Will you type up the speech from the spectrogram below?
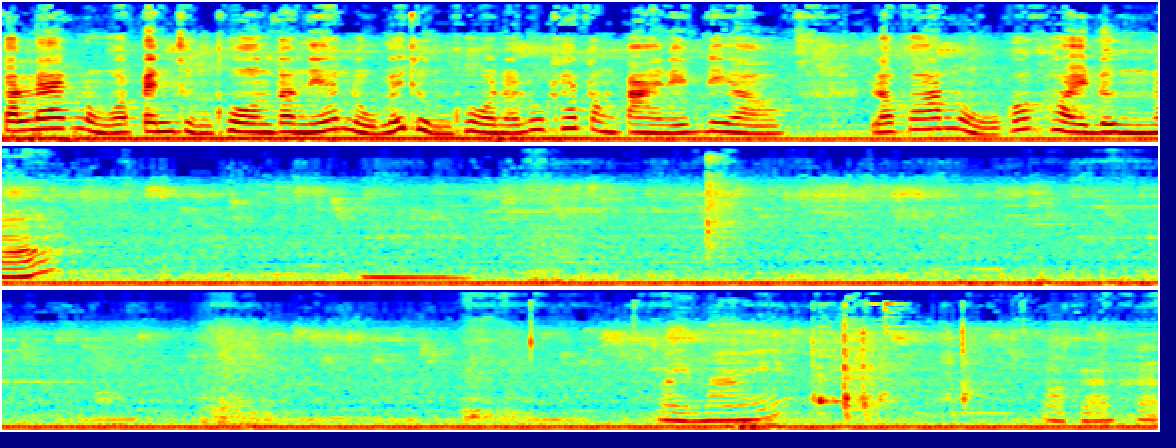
ตอนแรกหนูว่าเป็นถึงโคนตอนนี้หนูไม่ถึงโคนนะลูกแค่ตรงปลายนิดเดียว แล้วก็หนูก็คอยดึงเนาะไหวไหมออกแล้วค่ะ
